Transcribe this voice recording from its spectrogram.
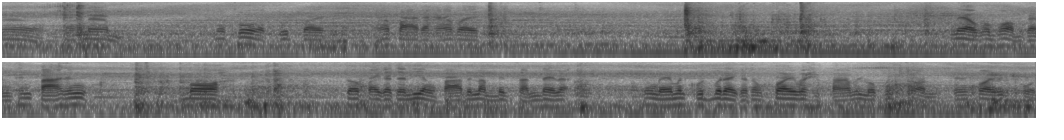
อ่าหาน้ำนกโคกับพุดไป หาปลาก็หาไป แล้วพร้อมๆกันทั้งปลาทั้ง บอต่อไปก็จะเลี้ยงปลาเป็นลำเป็นสันได้ละตรงไหนมันขุดบ่ได้ก็ต้องปล่อยไว้ให้ปลามันลบมันซ่อนแต่ปล่อยเป็นโขด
